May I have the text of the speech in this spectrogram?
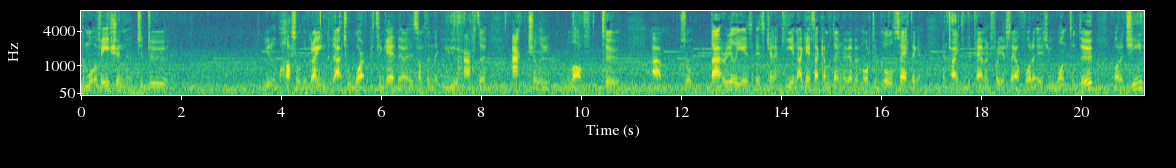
the motivation to do you know the hustle, the grind, the actual work to get there is something that you have to actually love too. Um, so that really is is kind of key, and I guess that comes down maybe a bit more to goal setting and, and trying to determine for yourself what it is you want to do or achieve.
